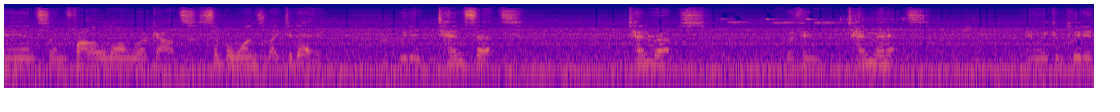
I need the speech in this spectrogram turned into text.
and some follow along workouts, simple ones like today. We did 10 sets, 10 reps within 10 minutes and we completed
